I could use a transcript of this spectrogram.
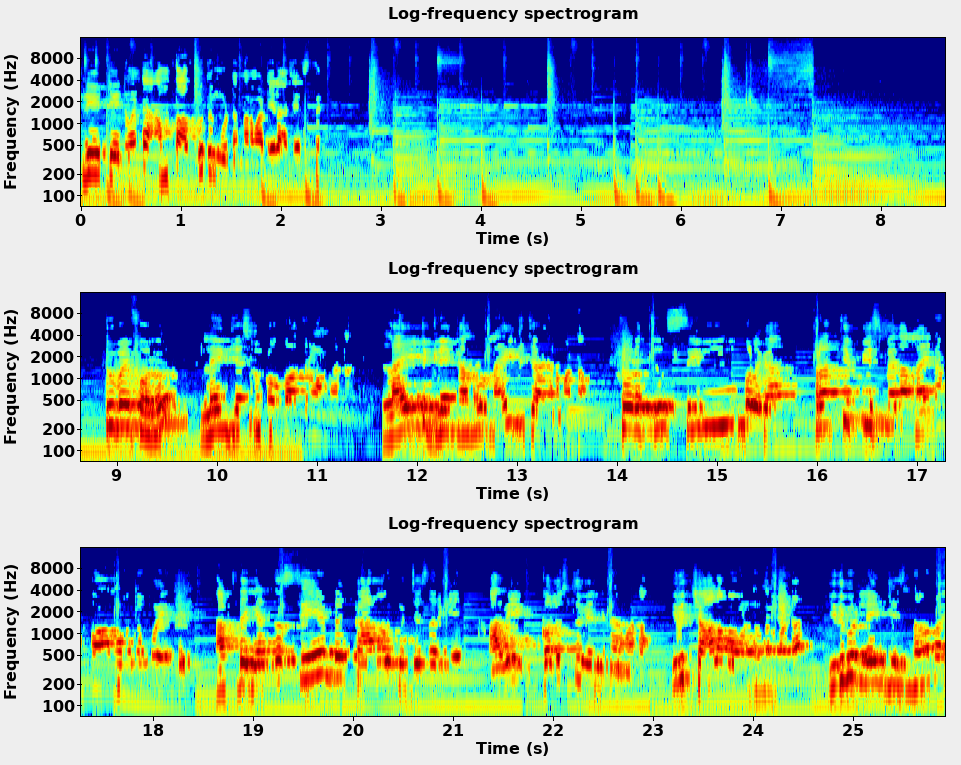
క్రియేట్ చేయడం అంటే అంత అద్భుతంగా ఉంటుంది అనమాట ఇలా చేస్తే. టూ బై ఫోర్ లైన్ చేసిన ఒక బాత్రూమ్ అనమాట లైట్ గ్రే కలర్ లైట్ జాగ్ అనమాట చూడొచ్చు సింపుల్గా ప్రతి పీస్ మీద లైన్ ఫామ్ అవుతూ పోయింది. At the at the same time కార్నర్కి వచ్చేసరికి అవి కలుస్తూ వెళ్ళింది అనమాట ఇది చాలా బాగుంటుంది అనమాట ఇది కూడా లైన్ చేసిన తర్వాత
